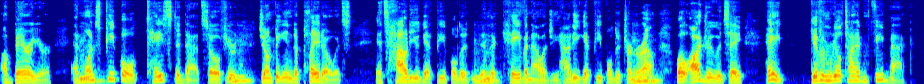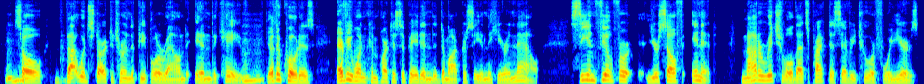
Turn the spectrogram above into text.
a barrier. And mm-hmm. once people tasted that, so if you're mm-hmm. jumping into Play-Doh, it's it's how do you get people to, mm-hmm. in the mm-hmm. cave analogy, how do you get people to turn mm-hmm. around? Well, Audrey would say, hey, give them real time feedback. Mm-hmm. So that would start to turn the people around in the cave. Mm-hmm. The other quote is everyone can participate in the democracy in the here and now. See and feel for yourself in it, not a ritual that's practiced every two or four years,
